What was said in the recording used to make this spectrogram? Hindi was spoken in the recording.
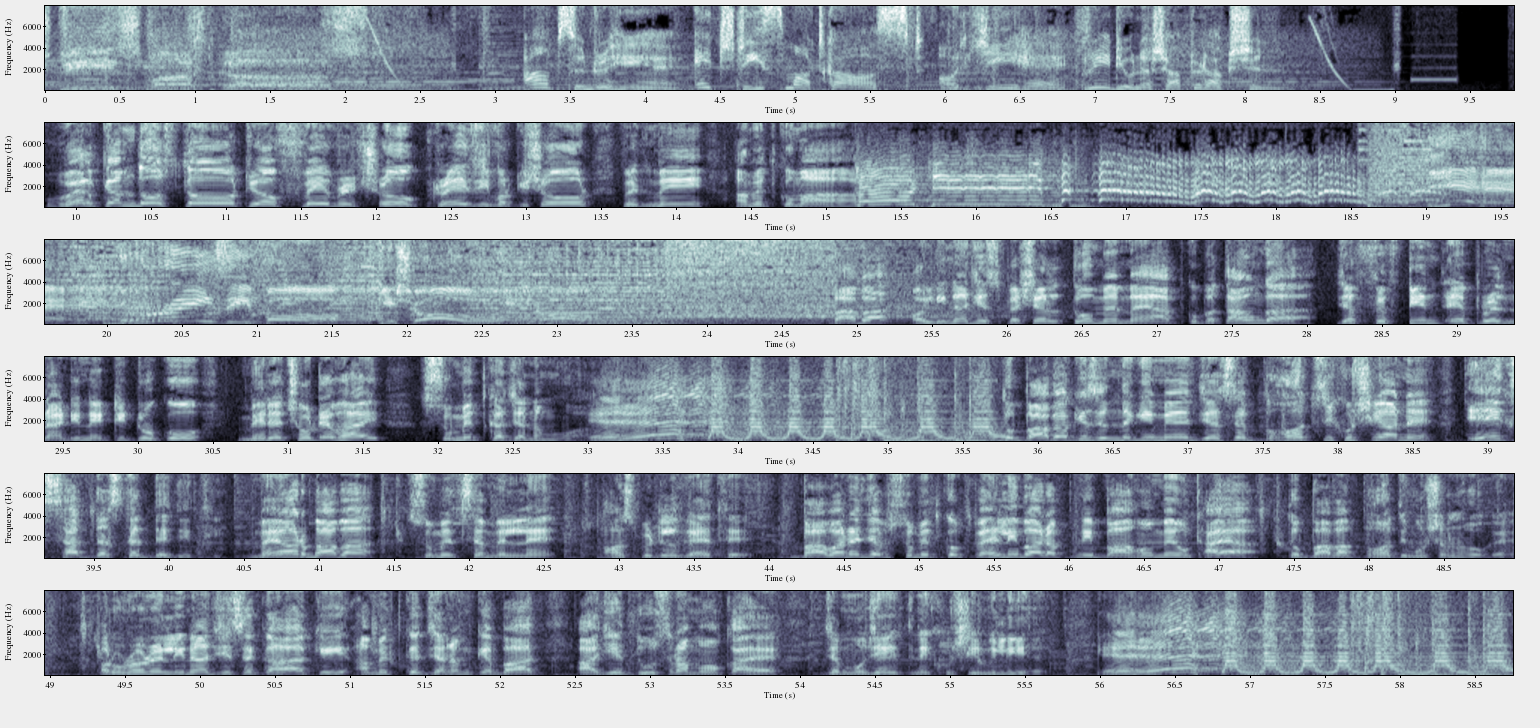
HD कास्ट आप सुन रहे हैं एच डी स्मार्ट कास्ट और ये है रेडियो नशा प्रोडक्शन वेलकम दोस्तों to your favourite show crazy for Kishore with me Amit Kumar ये है क्रेजी फॉर किशोर बाबा और लीना जी स्पेशल शो में मैं आपको बताऊँगा जब 15 अप्रैल 1982 को मेरे छोटे भाई सुमित का जन्म हुआ। तो बाबा की ज़िंदगी में जैसे बहुत सी खुशियाँ ने एक साथ दस्तक दे दी थी। मैं और बाबा सुमित से मिलने हॉस्पिटल गए थे। बाबा ने जब सुमित को पहली बार अपनी बाहों में उठाया तो बाबा बहुत इमोशनल हो गए। और उन्होंने लीना जी से कहा कि अमित के जन्म के बाद आज ये दूसरा मौका है जब मुझे इतनी खुशी मिली है।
